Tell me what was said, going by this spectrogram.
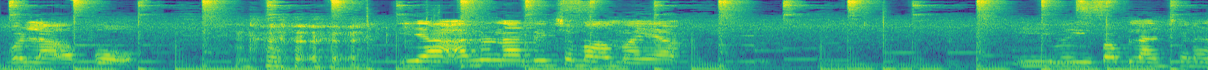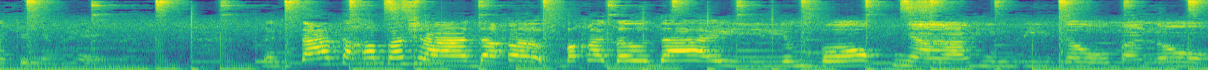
Wala po. Iya, ano natin siya mamaya. I- ipa-plancha natin yung hair. Nagtataka pa siya, daka, baka daw dahil yung buhok niya, hindi daw umano.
